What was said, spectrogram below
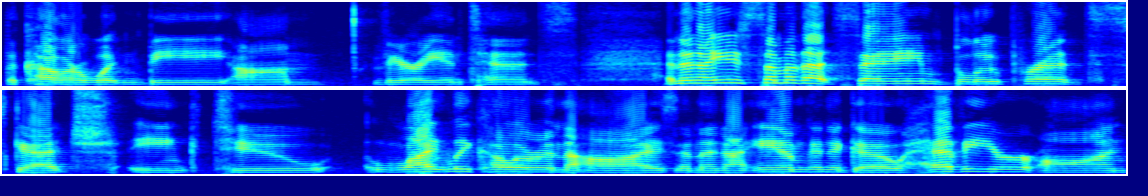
the color wouldn't be um, very intense. And then I used some of that same blueprint sketch ink to lightly color in the eyes. And then I am going to go heavier on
